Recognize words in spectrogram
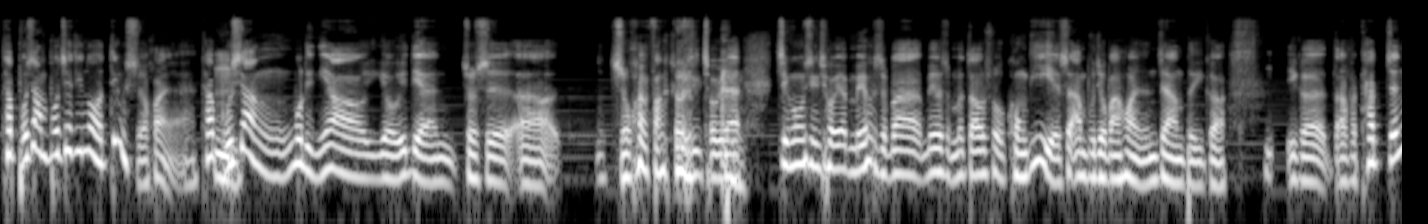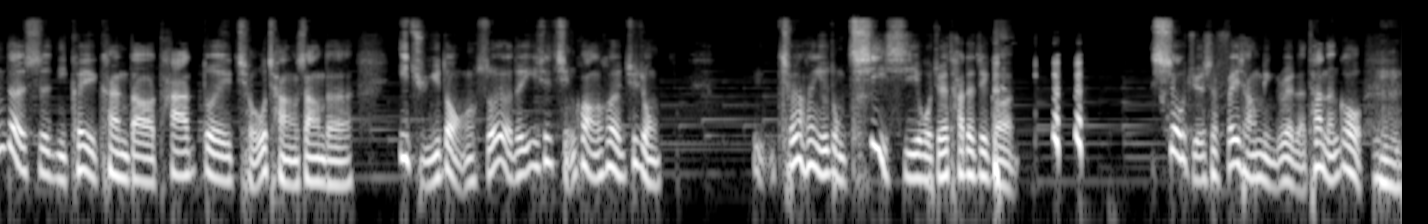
他不像波切蒂诺定时换人，他不嗯像穆里尼奥有一点就是呃只换防守型球员，进攻型球员没有什么没有什么招数。孔蒂也是按部就班换人这样的一个一个打法，他真的是你可以看到他对球场上的一举一动，所有的一些情况或者这种球场上有一种气息，我觉得他的这个 嗅觉是非常敏锐的，他能够嗯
